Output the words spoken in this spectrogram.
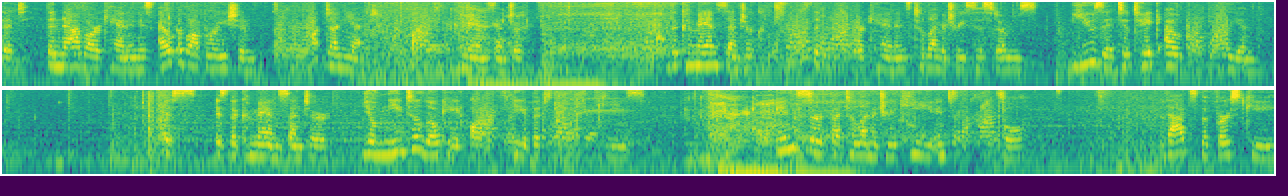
it. The Navar cannon is out of operation. Not done yet. The command center. The command center controls the Navar cannon's telemetry systems. Use it to take out the Galleon. This is the command center. You'll need to locate all three of the telemetry keys. Insert that telemetry key into the console. That's the first key.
